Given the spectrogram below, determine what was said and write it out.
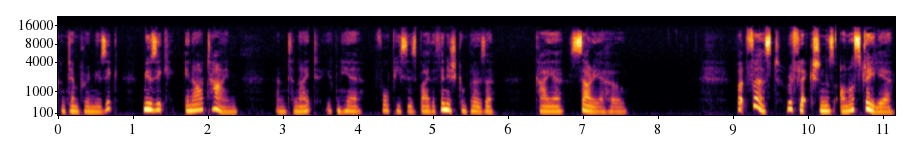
contemporary music, music in our time. And tonight you can hear four pieces by the Finnish composer Kaija Saariaho. But first, reflections on Australia,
